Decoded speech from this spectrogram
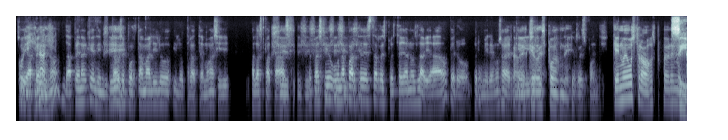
Sí, da pena. ¿no? Da pena que el invitado se porta mal y lo, y lo tratemos así a las sí, patadas. sí, sí, parece sí, que sí, una parte sí. de esta respuesta ya nos la había dado, pero, pero miremos a ver A qué ver qué dice, responde. qué responde. ¿Qué nuevos trabajos para Sí,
